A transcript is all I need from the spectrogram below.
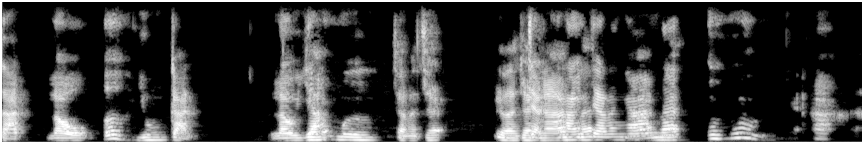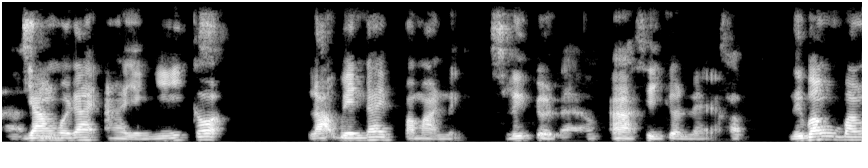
สัตว์เราเออยุงกัด เรายั้งมือจะจะจะจะจัดง้างทางแล้วจะระงับแล้แล้ววอื้อหืออะยั้งไว้ได้ อ่า อย่างนี้ก็ละเว้นได้ประมาณหนึ่งสิริเกิดแล้ว อ่าศีลเกินแล้วครับ หรือบางบาง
